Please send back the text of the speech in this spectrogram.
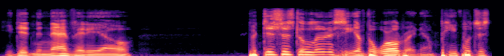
He didn't in that video. But this is the lunacy of the world right now. People just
